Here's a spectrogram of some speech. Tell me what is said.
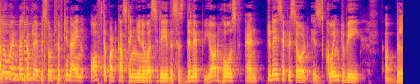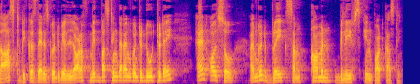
Hello and welcome to episode 59 of the Podcasting University. This is Dilip, your host, and today's episode is going to be a blast because there is going to be a lot of myth busting that I'm going to do today. And also, I'm going to break some common beliefs in podcasting.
